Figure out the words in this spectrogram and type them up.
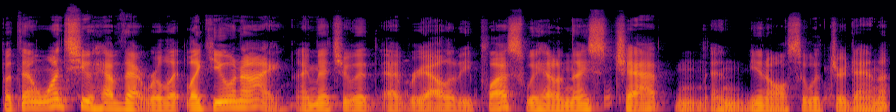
but then once you have that relate, like you and I, I met you at, at Reality Plus. We had a nice chat, and, and you know also with Jordana,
